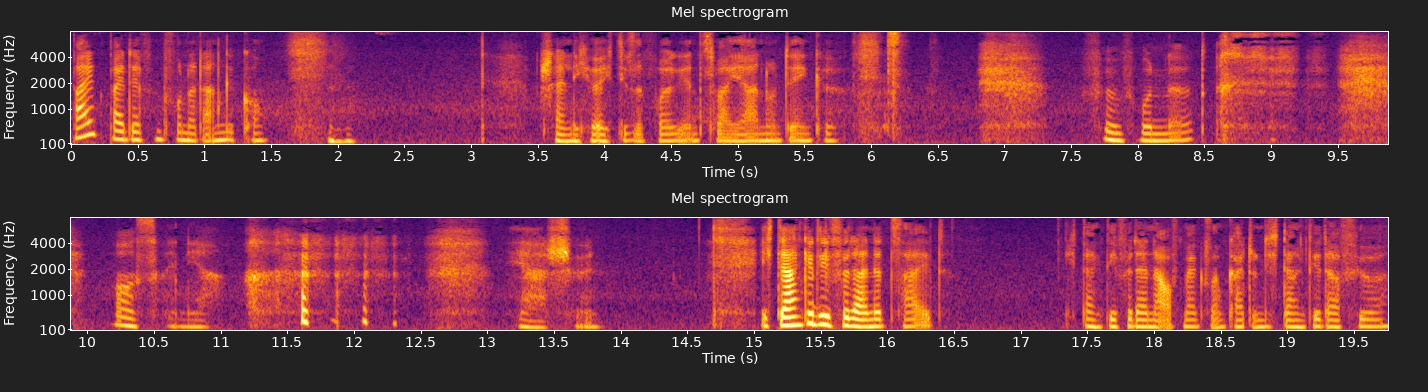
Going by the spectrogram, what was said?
bald bei der 500 angekommen. Wahrscheinlich höre ich diese Folge in zwei Jahren und denke, 500. Oh, Svenja. ja, schön. Ich danke dir für deine Zeit. Ich danke dir für deine Aufmerksamkeit und ich danke dir dafür,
